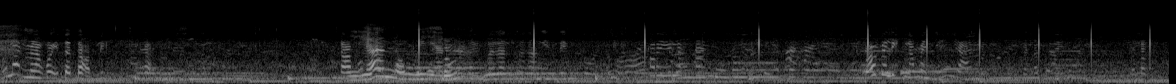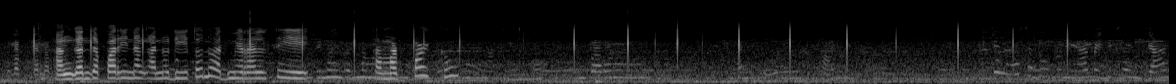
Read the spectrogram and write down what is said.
Wala naman ako itatopic. Tapos Ayan, ang uwian na. Balat ko ng itim ko. Pareho lang tayo. Babalik naman yun yan. Ka. Ang ganda pa rin ng ano dito, no? Admiralty Tamar Park, oh. yung parang ano Ito na sa dulo niya, may design dyan.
